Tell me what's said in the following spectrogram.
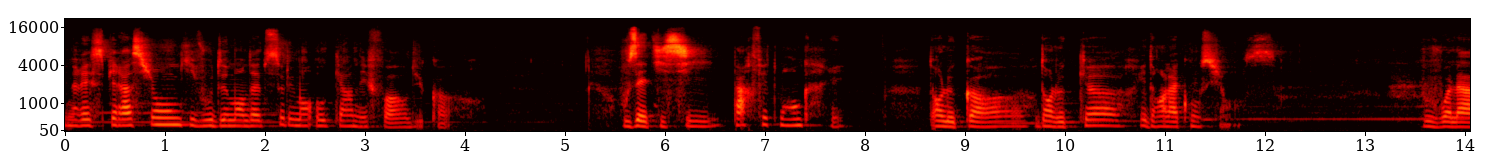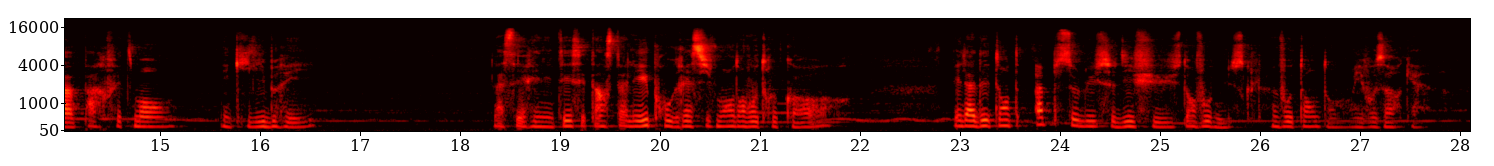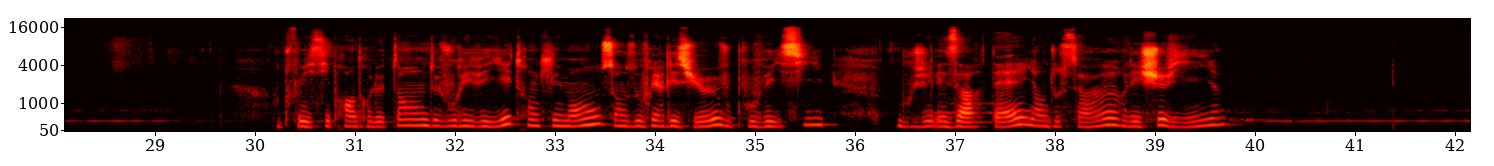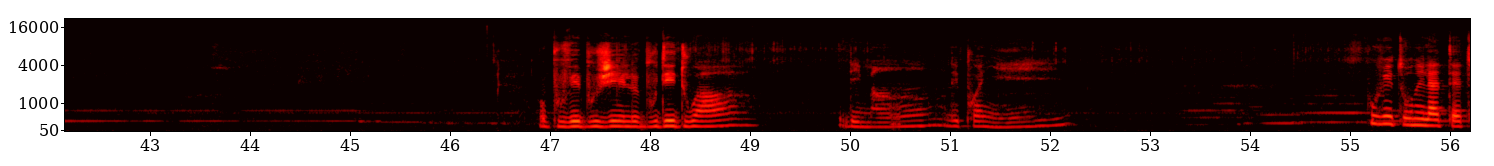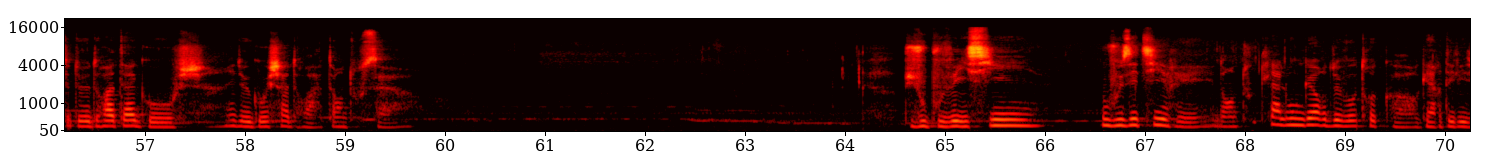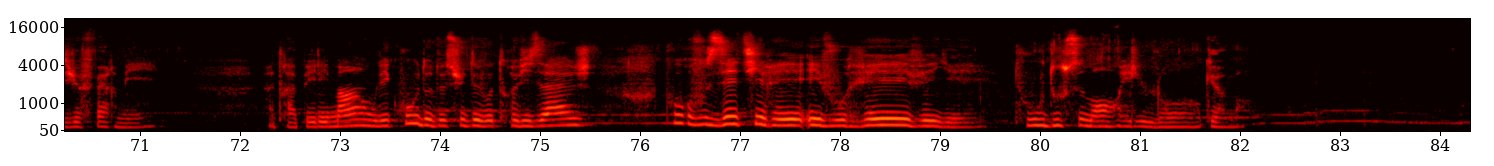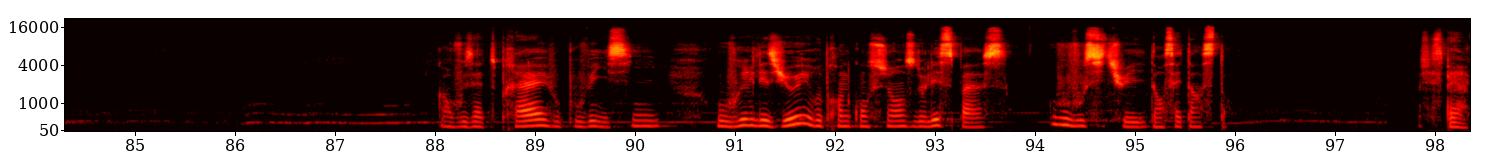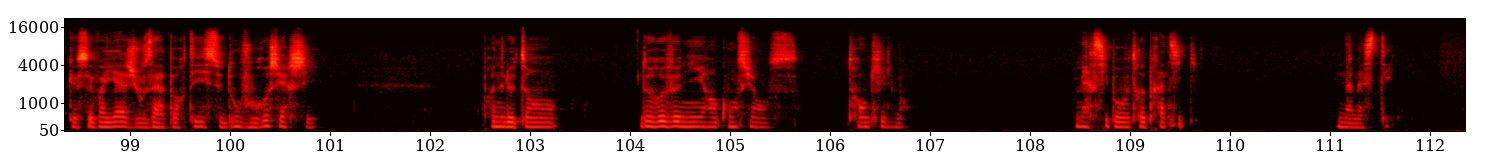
une respiration qui vous demande absolument aucun effort du corps. Vous êtes ici parfaitement ancré dans le corps, dans le cœur et dans la conscience. Vous voilà parfaitement équilibré. La sérénité s'est installée progressivement dans votre corps et la détente absolue se diffuse dans vos muscles, vos tendons et vos organes. Vous pouvez ici prendre le temps de vous réveiller tranquillement sans ouvrir les yeux. Vous pouvez ici bouger les orteils en douceur, les chevilles. Vous pouvez bouger le bout des doigts, les mains, les poignets. Vous pouvez tourner la tête de droite à gauche et de gauche à droite en douceur. Puis vous pouvez ici vous étirer dans toute la longueur de votre corps, garder les yeux fermés, attraper les mains ou les coudes au-dessus de votre visage pour vous étirer et vous réveiller tout doucement et longuement. Quand vous êtes prêt, vous pouvez ici ouvrir les yeux et reprendre conscience de l'espace vous vous situez dans cet instant. J'espère que ce voyage vous a apporté ce dont vous recherchez. Prenez le temps de revenir en conscience tranquillement. Merci pour votre pratique. Namasté.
